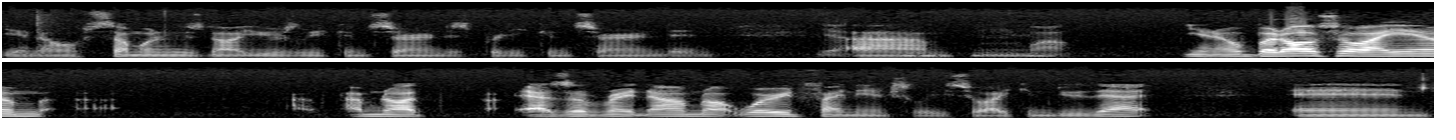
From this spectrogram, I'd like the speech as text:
you know, someone who's not usually concerned is pretty concerned, and yeah. um, mm-hmm. wow, you know. But also, I am. I'm not as of right now. I'm not worried financially, so I can do that, and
